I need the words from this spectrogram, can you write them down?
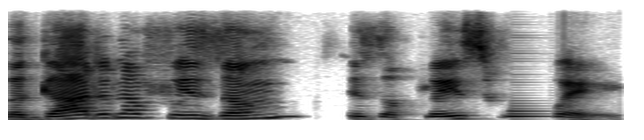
The Garden of Wisdom is a place where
